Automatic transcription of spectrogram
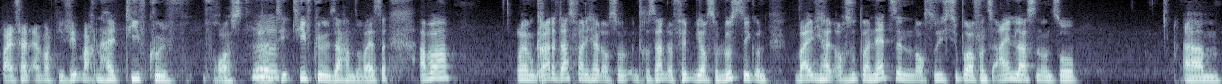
weil es halt einfach, die machen halt Tiefkühlfrost, äh, Mhm. Tie- Tiefkühlsachen, so weißt du. Aber ähm, gerade das fand ich halt auch so interessant und finden wir auch so lustig und weil die halt auch super nett sind und auch so sich super auf uns einlassen und so, ähm,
